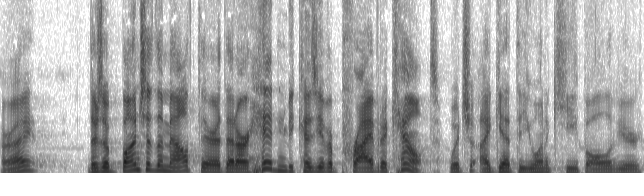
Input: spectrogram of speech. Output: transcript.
All right? There's a bunch of them out there that are hidden because you have a private account, which I get that you want to keep all of your,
